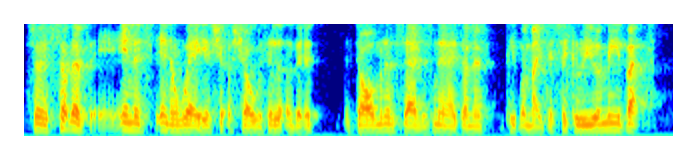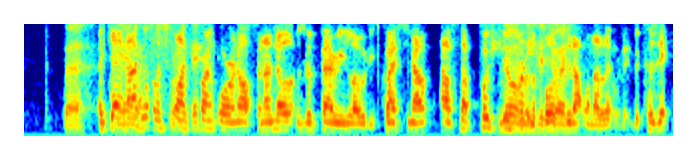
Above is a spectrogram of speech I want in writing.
So it's sort of in a in a way, it shows a little bit of dominance there, doesn't it? I don't know if people might disagree with me, but but again, yeah, I don't want to slag Frank Warren off, and I know that was a very loaded question. I've, I've pushed you no, in front of the bus with that one a little bit because it,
